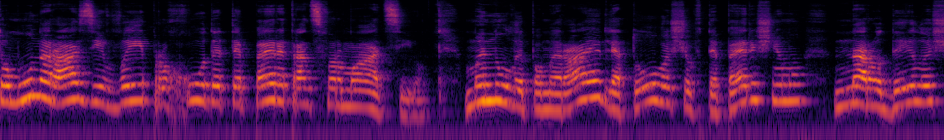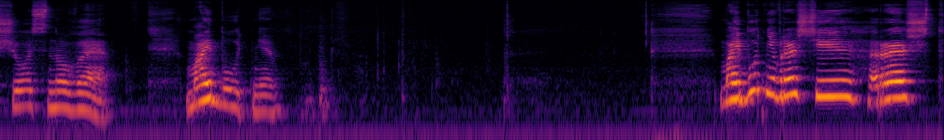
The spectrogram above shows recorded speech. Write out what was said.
тому наразі ви проходите перетрансформацію. Минуле помирає для того, щоб в теперішньому народило щось нове. Майбутнє. Майбутнє, врешті-решт,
